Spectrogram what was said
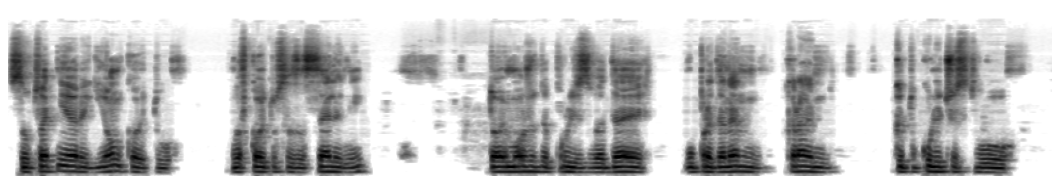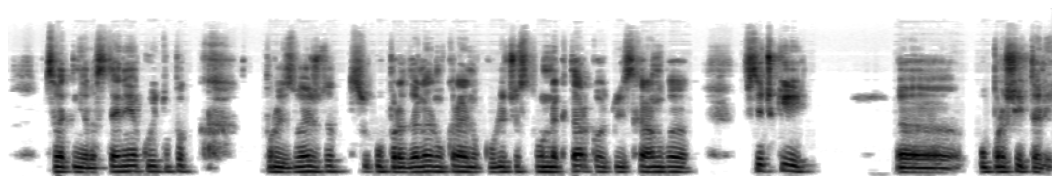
съответния регион, който, в който са заселени, той може да произведе определен крайен като количество цветни растения, които пък произвеждат определено крайно количество нектар, който изхранва всички е, опрашители,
